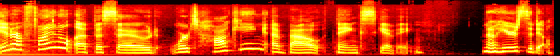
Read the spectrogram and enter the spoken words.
In our final episode, we're talking about Thanksgiving. Now, here's the deal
